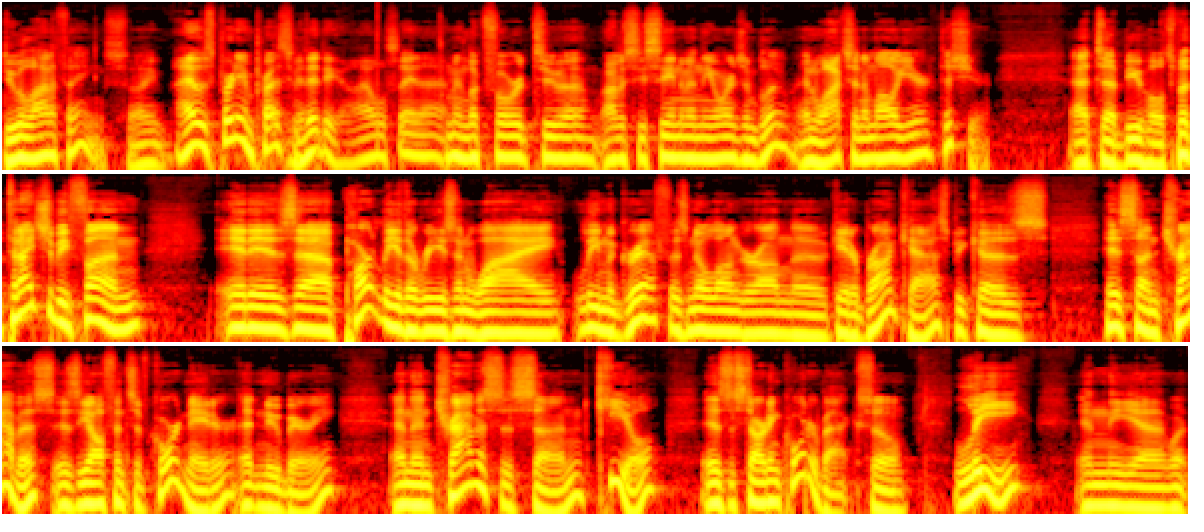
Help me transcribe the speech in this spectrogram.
do a lot of things. So I I was pretty impressive Yeah. video. I will say that. I mean, look forward to uh, obviously seeing him in the orange and blue and watching him all year this year at uh, Buchholz. But tonight should be fun. It is uh, partly the reason why Lee McGriff is no longer on the Gator broadcast because his son Travis is the offensive coordinator at Newberry, and then Travis's son Keel is the starting quarterback. So Lee in the uh, what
